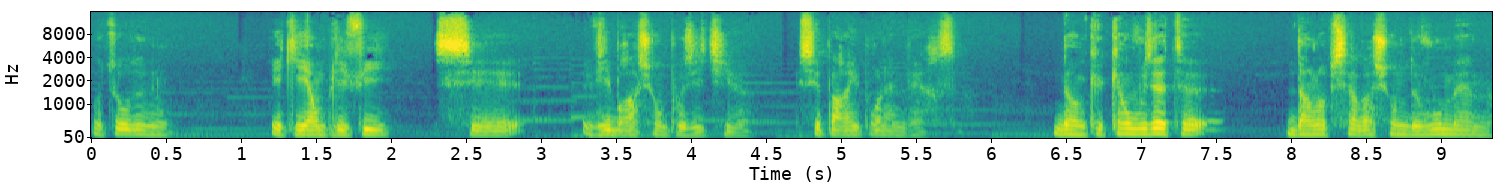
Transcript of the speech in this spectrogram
autour de nous et qui amplifient ces vibrations positives. C'est pareil pour l'inverse. Donc quand vous êtes dans l'observation de vous-même,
